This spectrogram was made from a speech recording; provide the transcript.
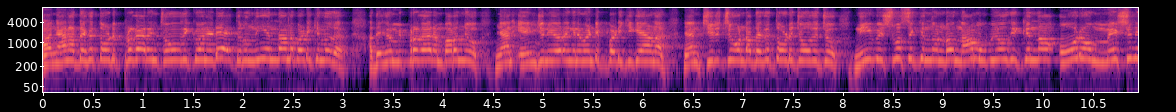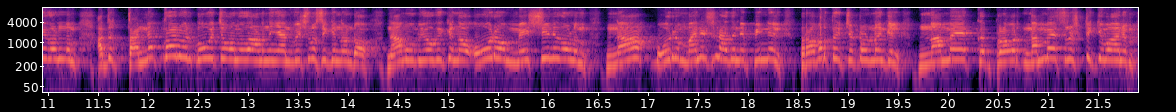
ഞാൻ അദ്ദേഹത്തോട് ഇപ്രകാരം ചോദിക്കുവാൻ ഇടയായിത്തീർന്നു. നീ എന്താണ് പഠിക്കുന്നത്? അദ്ദേഹം ഇപ്രകാരം പറഞ്ഞു ഞാൻ എഞ്ചിനീയറിംഗിന് വേണ്ടി പഠിക്കുകയാണ്. ഞാൻ ചിരിച്ചുകൊണ്ട് അദ്ദേഹത്തോട് ചോദിച്ചു നീ വിശ്വസിക്കുന്നുണ്ടോ? നാം ഉപയോഗിക്കുന്ന ഓരോ മെഷീനുകളും അത് തന്നെത്താൻ ഉത്ഭവിച്ചു വന്നതാണെന്ന് ഞാൻ വിശ്വസിക്കുന്നുണ്ടോ? നാം ഉപയോഗിക്കുന്ന ഓരോ മെഷീനുകളും നാം ഒരു മനുഷ്യൻ അതിന് പിന്നിൽ പ്രവർത്തിച്ചിട്ടുണ്ടെങ്കിൽ നമ്മെ പ്രവർ- നമ്മെ സൃഷ്ടിക്കുവാനും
